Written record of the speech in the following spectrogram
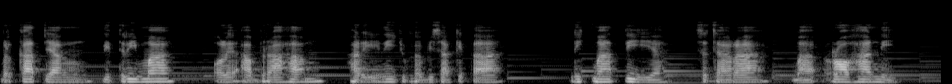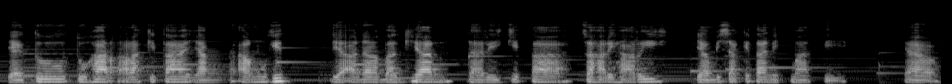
berkat yang diterima oleh Abraham hari ini juga bisa kita nikmati ya secara rohani yaitu Tuhan Allah kita yang al-muhid dia adalah bagian dari kita sehari-hari yang bisa kita nikmati. Ya,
